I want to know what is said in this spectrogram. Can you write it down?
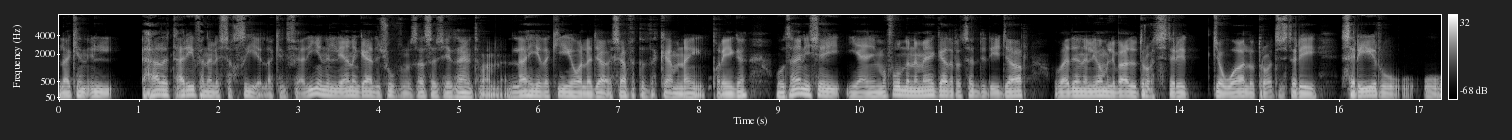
لكن ال هذا تعريف أنا للشخصية. لكن فعليا اللي أنا قاعد أشوف المسلسل شيء ثاني تماما. لا هي ذكية ولا جا شافت الذكاء من أي طريقة. وثاني شيء يعني المفروض انها ما هي قادرة تسدد إيجار. وبعدين اليوم اللي بعده تروح تشتري جوال وتروح تشتري سرير و... و...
